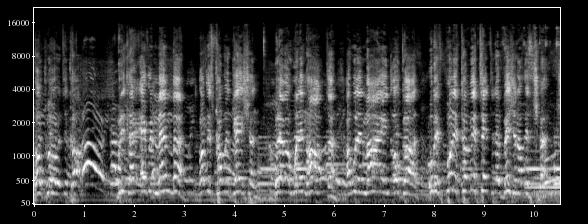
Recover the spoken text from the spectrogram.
Oh, glory to God. We declare every member of this congregation will have a willing heart, a willing mind, oh God, will be fully committed to the vision of this church.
